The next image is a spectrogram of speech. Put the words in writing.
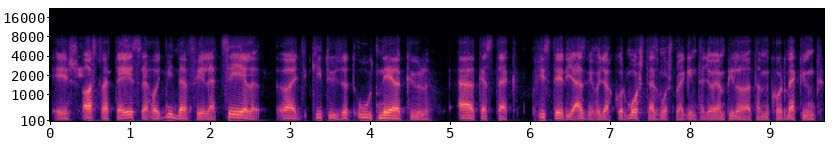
és azt vette észre, hogy mindenféle cél vagy kitűzött út nélkül elkezdtek hisztériázni, hogy akkor most ez most megint egy olyan pillanat, amikor nekünk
